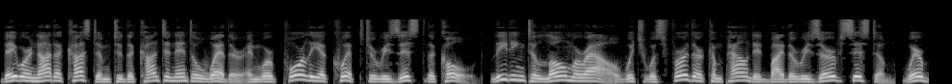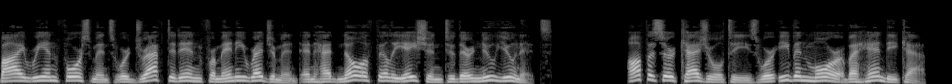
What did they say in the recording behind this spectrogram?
They were not accustomed to the continental weather and were poorly equipped to resist the cold, leading to low morale which was further compounded by the reserve system, whereby reinforcements were drafted in from any regiment and had no affiliation to their new units. Officer casualties were even more of a handicap,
